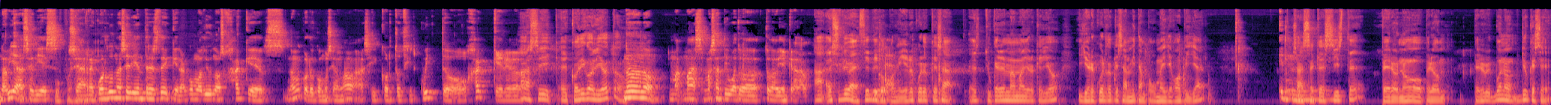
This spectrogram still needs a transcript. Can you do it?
No había series. Uf, o sea, recuerdo una serie en 3D que era como de unos hackers. No me acuerdo cómo se llamaba, así cortocircuito o hacker. Ah, sí, el código Lioto. no, no, no, ma- más, más antigua to- todavía que la... Ah, eso te iba a decir, digo, porque yo recuerdo que esa, es, tú que eres más mayor que yo, y yo recuerdo que esa a mí tampoco me llegó a pillar. O sea, sé que existe, pero no, pero, pero bueno, yo qué sé.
